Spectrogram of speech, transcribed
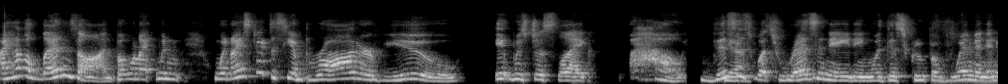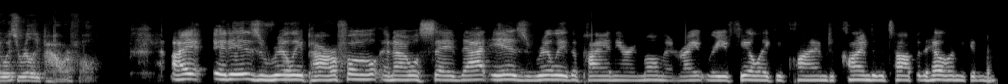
i have a lens on but when i when when i start to see a broader view it was just like wow this Yeah. is what's resonating with this group of women and it was really powerful I it is really powerful, and I will say that is really the pioneering moment, right, where you feel like you climbed climbed to the top of the hill and you can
